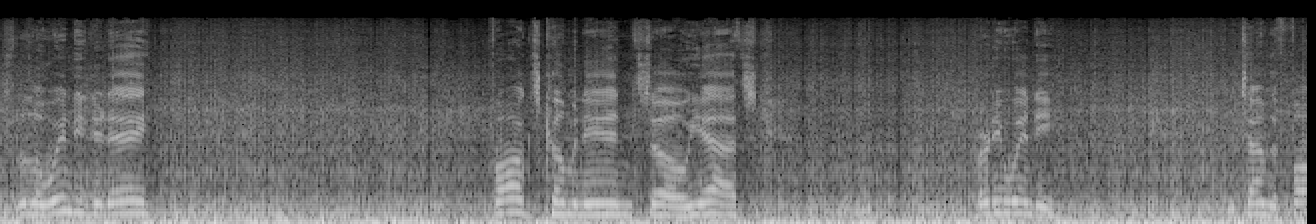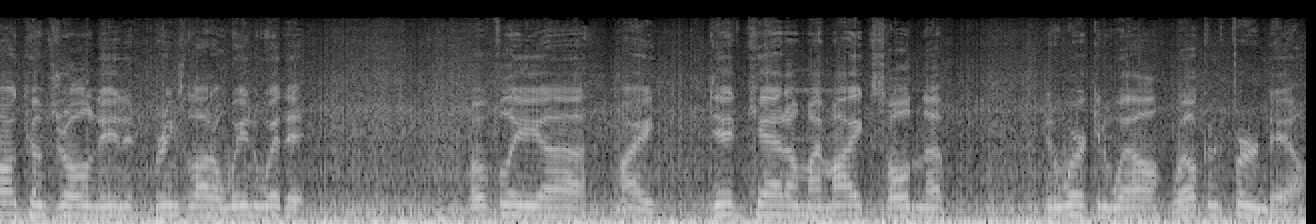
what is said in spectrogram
It's a little windy today. Fog's coming in, so yeah, it's pretty windy. Anytime the fog comes rolling in, it brings a lot of wind with it. Hopefully uh, my dead cat on my mic's holding up and working well. Welcome to Ferndale.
